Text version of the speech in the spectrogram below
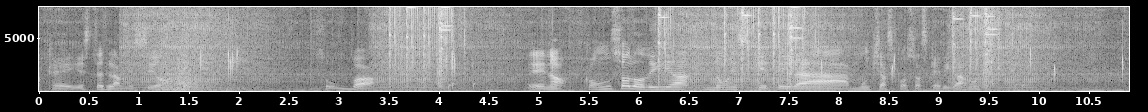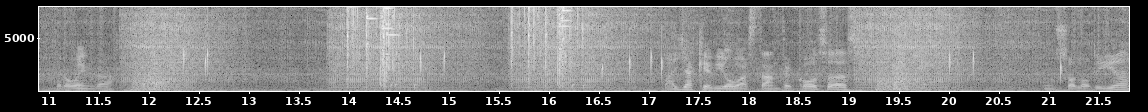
Ok, esta es la misión. Zumba. Eh, no, con un solo día no es que te da muchas cosas que digamos. Pero venga. Vaya que dio bastante cosas. Un solo día.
